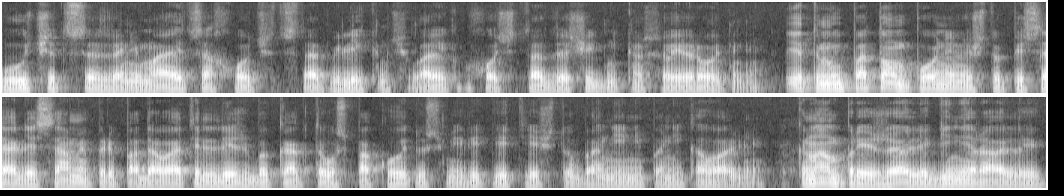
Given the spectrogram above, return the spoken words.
учится, занимается, хочет стать великим человеком, хочет стать защитником своей родины. И это мы потом поняли, что писали сами преподаватели, лишь бы как-то успокоить, усмирить детей, чтобы они не паниковали. К нам приезжали генералы,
